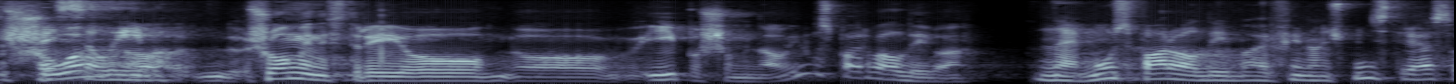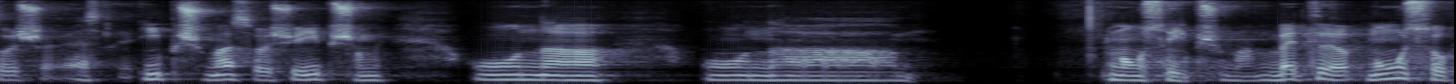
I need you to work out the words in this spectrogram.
Šo, veselība. šo ministriju īpašumu nav jūsu pārvaldībā? Nē, mūsu pārvaldībā ir finanšu ministrija esoši īpašumi, esoši īpašumi un, un mūsu īpašumam. Bet mūsu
